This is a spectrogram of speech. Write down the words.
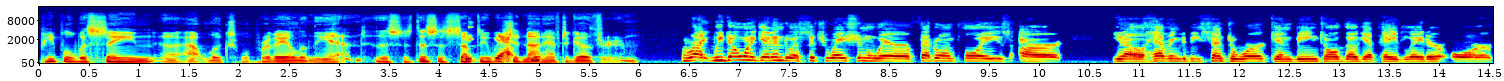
people with sane uh, outlooks will prevail in the end. This is this is something we yeah. should not have to go through. Right. We don't want to get into a situation where federal employees are, you know, having to be sent to work and being told they'll get paid later, or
